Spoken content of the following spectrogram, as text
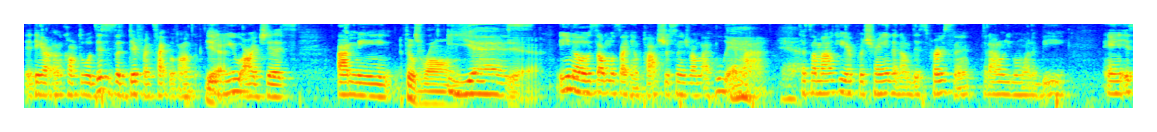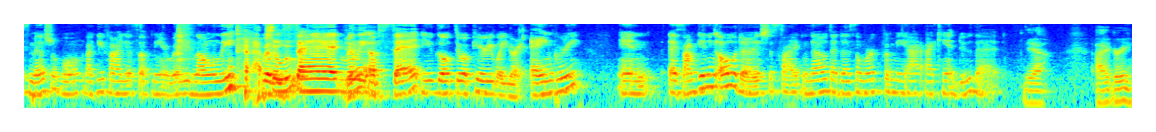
that they are uncomfortable. This is a different type of un- Yeah. You are just, I mean, It feels wrong. yes. Yeah. You know, it's almost like imposter syndrome. Like, who am I? Yeah. Yeah. Because I'm out here portraying that I'm this person that I don't even want to be. And it's miserable. Like you find yourself being really lonely, really sad, really Yeah. upset. You go through a period where you're angry. And as I'm getting older, it's just like, no, that doesn't work for me. I, I can't do that. Yeah. I agree.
